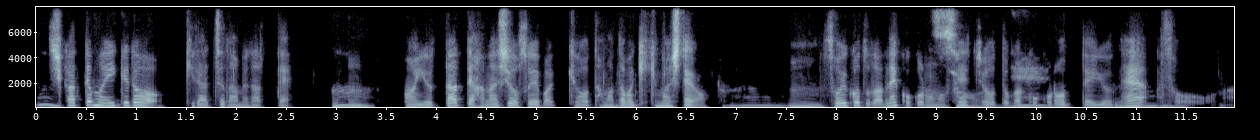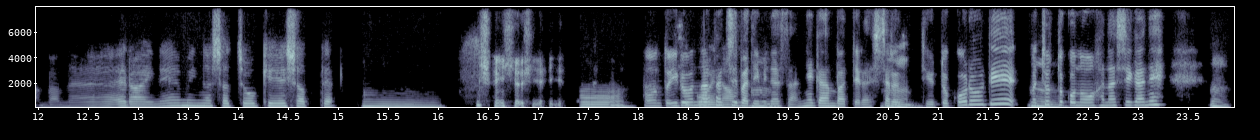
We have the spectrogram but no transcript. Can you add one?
うん。叱ってもいいけど、嫌っちゃダメだって、うんうん言ったって話をそういえば今日たまたま聞きましたよ。うん、そういうことだね。心の成長とかそうね心っていうね。うんそうなんだね。偉いね。みんな社長経営者って。うん。いやいやいやいや。うん。本当いろんな立場で皆さんね、頑張ってらっしゃるっていうところで、まあちょっとこのお話がね、うん。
